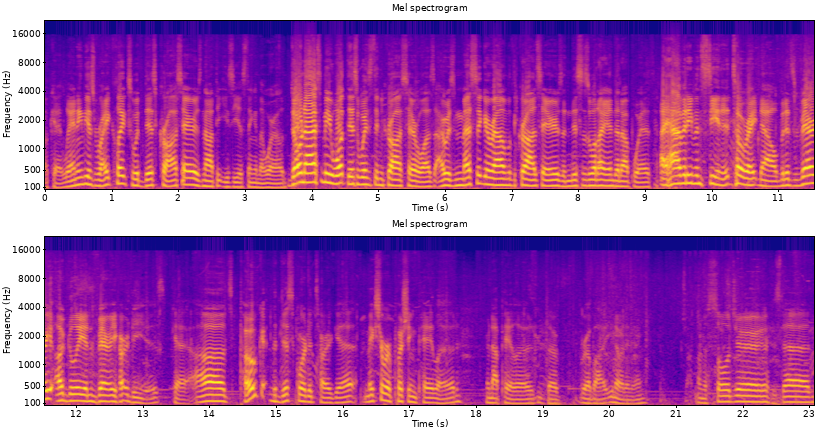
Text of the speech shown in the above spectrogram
Okay, landing these right clicks with this crosshair is not the easiest thing in the world. Don't ask me what this Winston crosshair was. I was messing around with crosshairs and this is what I ended up with. I haven't even seen it till right now, but it's very ugly and very hard to use. Okay, uh, let's poke the discorded target. Make sure we're pushing payload. Or not payload, the robot, you know what I mean. On the soldier, he's dead.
